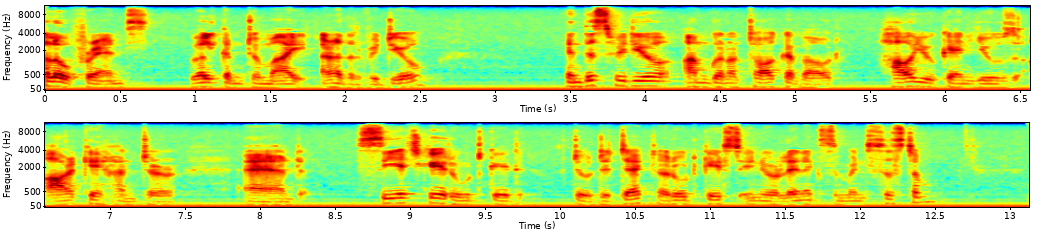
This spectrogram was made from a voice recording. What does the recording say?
Hello friends, welcome to my another video. In this video I'm gonna talk about how you can use RK Hunter and CHK rootkit to detect rootkits in your Linux Mint system.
